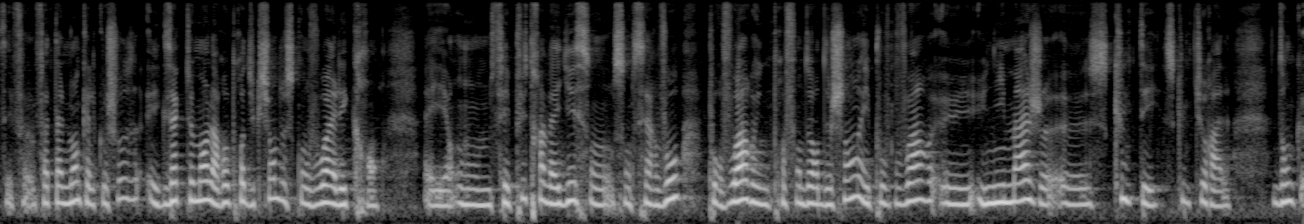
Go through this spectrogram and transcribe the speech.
C'est fatalement quelque chose, exactement la reproduction de ce qu'on voit à l'écran. Et on ne fait plus travailler son, cerveau pour voir une profondeur de champ et pour voir une image euh, sculptée, sculpturale. Donc,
